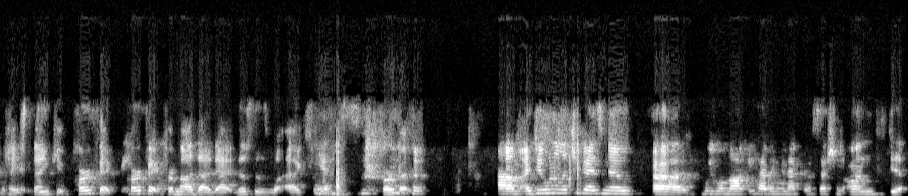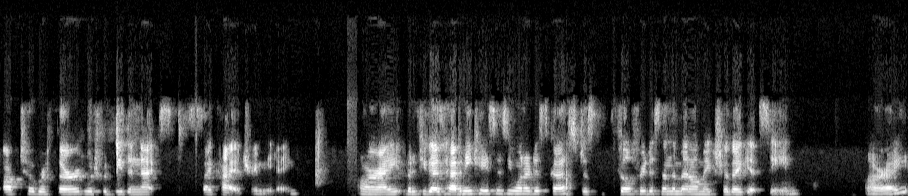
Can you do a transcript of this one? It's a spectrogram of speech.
wonderful case. Thank you. Perfect, perfect for my didact. This is what- excellent. Yes. Perfect. Um, I do want to let you guys know, uh, we will not be having an echo session on the October 3rd, which would be the next psychiatry meeting. All right, but if you guys have any cases you want to discuss, just feel free to send them in. I'll make sure they get seen. All right,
